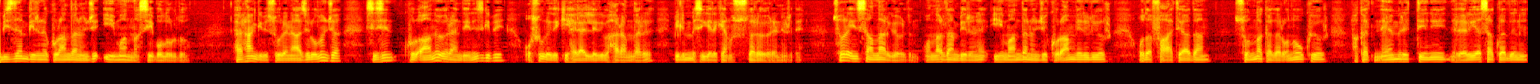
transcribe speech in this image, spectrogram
Bizden birine Kur'an'dan önce iman nasip olurdu. Herhangi bir sure nazil olunca sizin Kur'an'ı öğrendiğiniz gibi o suredeki helalleri ve haramları, bilinmesi gereken hususları öğrenirdi. Sonra insanlar gördüm. Onlardan birine imandan önce Kur'an veriliyor. O da Fatiha'dan sonuna kadar onu okuyor. Fakat ne emrettiğini, neleri yasakladığını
